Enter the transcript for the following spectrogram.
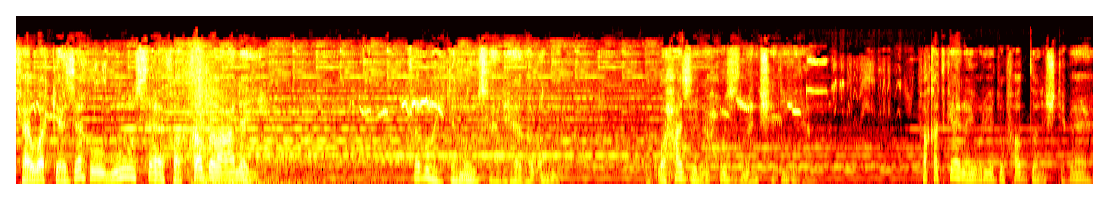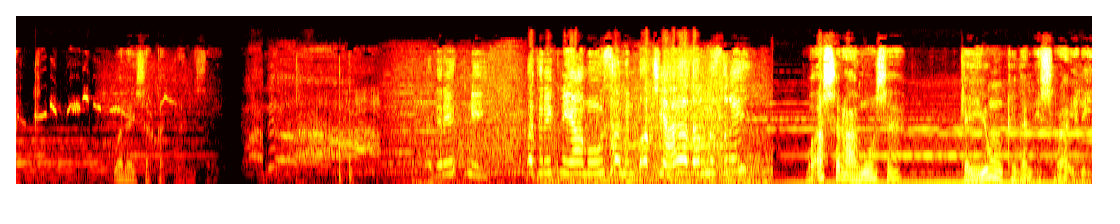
فوكزه موسى فقضى عليه. فبهت موسى لهذا الأمر وحزن حزنا شديدا فقد كان يريد فض الاشتباك وليس قتل مصر أدركني أدركني يا موسى من بطش هذا المصري. وأسرع موسى كي ينقذ الإسرائيلي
